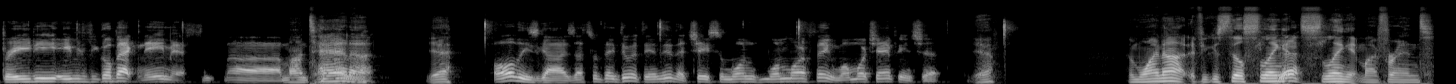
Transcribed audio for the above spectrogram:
Brady. Even if you go back, Namath, uh, Montana, Montana. yeah. All these guys. That's what they do at the end of the day. They're chasing one, one more thing, one more championship. Yeah. And why not? If you can still sling Yeah. it, sling it, my friend.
